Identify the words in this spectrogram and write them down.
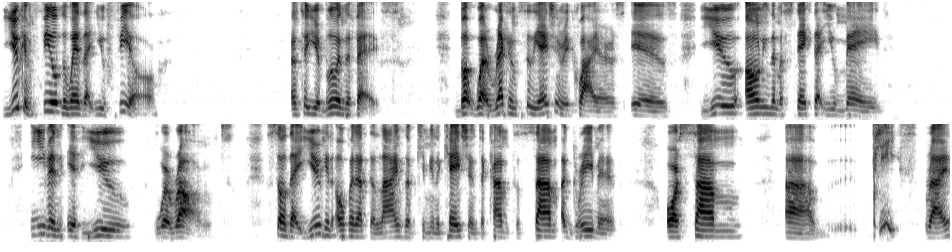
you can feel the way that you feel until you're blue in the face. But what reconciliation requires is you owning the mistake that you made, even if you were wronged, so that you can open up the lines of communication to come to some agreement or some uh, peace, right?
